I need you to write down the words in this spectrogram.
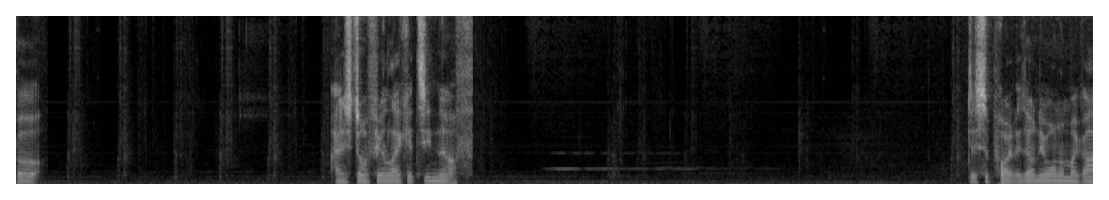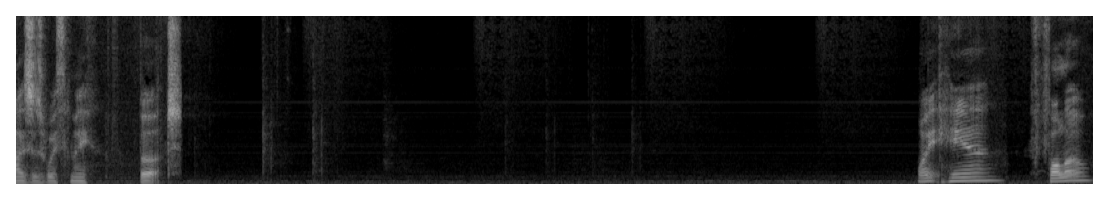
but I just don't feel like it's enough. Disappointed only one of my guys is with me, but... Wait here, follow.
